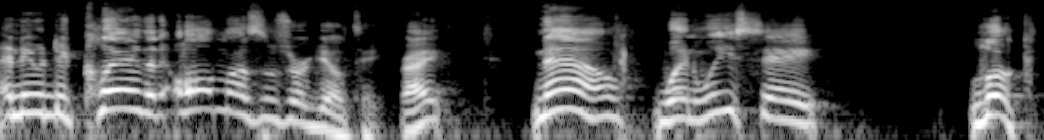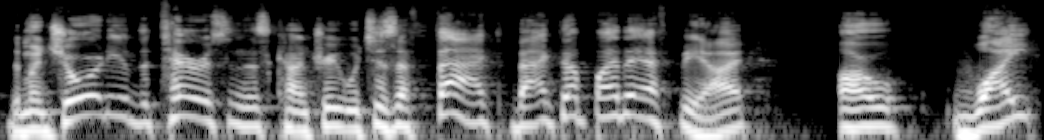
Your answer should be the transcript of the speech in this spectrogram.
and they would declare that all Muslims were guilty, right? Now, when we say, look, the majority of the terrorists in this country, which is a fact backed up by the FBI, are white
